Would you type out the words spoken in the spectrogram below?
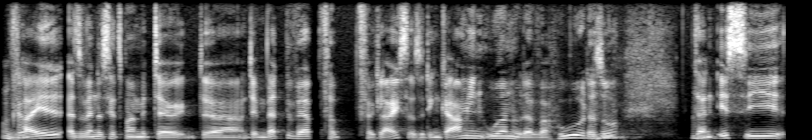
Okay. Weil, also wenn du es jetzt mal mit der, der, dem Wettbewerb ver vergleichst, also den Garmin-Uhren oder Wahoo oder mhm. so, dann mhm. ist sie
